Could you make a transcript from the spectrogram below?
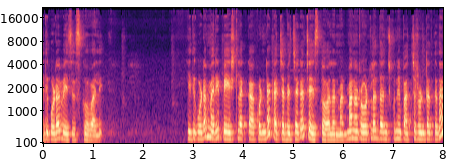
ఇది కూడా వేసేసుకోవాలి. ఇది కూడా మరీ పేస్ట్లకు కాకుండా కచ్చబెచ్చగా చేసుకోవాలన్నమాట. మనం రోట్లో దంచుకునే పచ్చడి ఉంటుంది కదా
